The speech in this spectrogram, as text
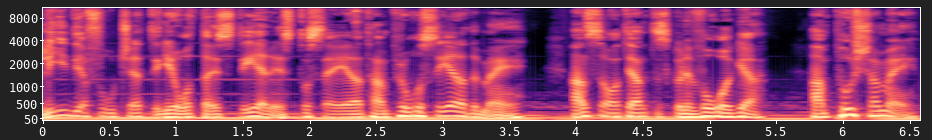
Lydia fortsätter gråta hysteriskt och säger att han provocerade mig. Han sa att jag inte skulle våga. Han pushar mig.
